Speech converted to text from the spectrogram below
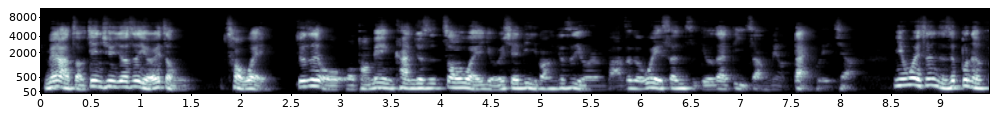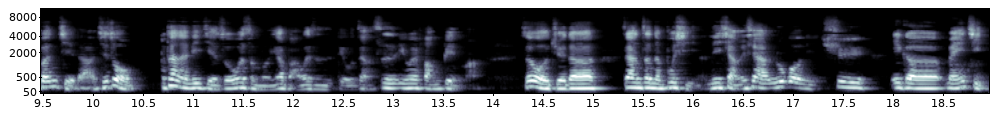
没有，走进去就是有一种臭味。就是我我旁边一看，就是周围有一些地方，就是有人把这个卫生纸丢在地上，没有带回家。因为卫生纸是不能分解的，其实我不太能理解说为什么要把卫生纸丢这样，是因为方便嘛？所以我觉得这样真的不行。你想一下，如果你去一个美景，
